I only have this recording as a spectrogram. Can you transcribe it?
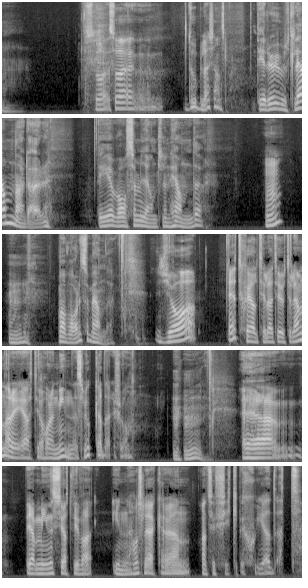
Mm. Så, så äh, dubbla känslor. det du utlämnar där, det är vad som egentligen hände. Mm. Mm. Vad var det som hände? Ja, ett skäl till att jag utelämnar det är att jag har en minneslucka därifrån. Mhm. Eh, jag minns ju att vi var inne hos läkaren, att vi fick beskedet.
